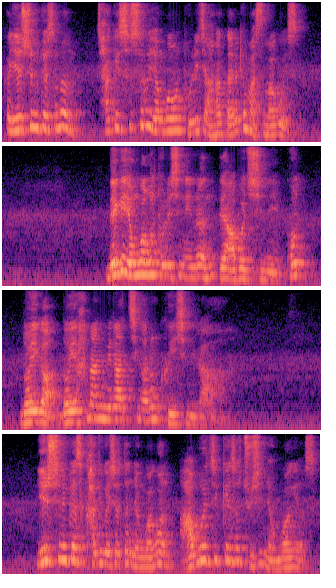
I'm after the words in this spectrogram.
그러니까 예수님께서는 자기 스스로 영광을 돌리지 않았다 이렇게 말씀하고 있어요. 내게 영광을 돌리신 이는 내 아버지시니 곧 너희가 너희 하나님이라 칭하는 그이시니라. 예수님께서 가지고 계셨던 영광은 아버지께서 주신 영광이었어요.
